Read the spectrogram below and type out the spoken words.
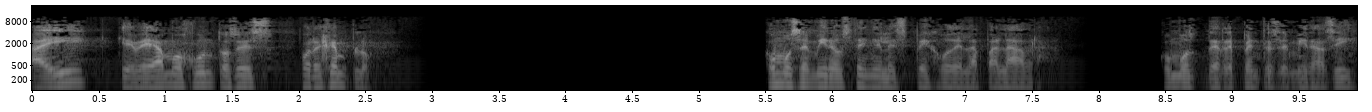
ahí que veamos juntos es, por ejemplo, ¿cómo se mira usted en el espejo de la palabra? ¿Cómo de repente se mira así?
